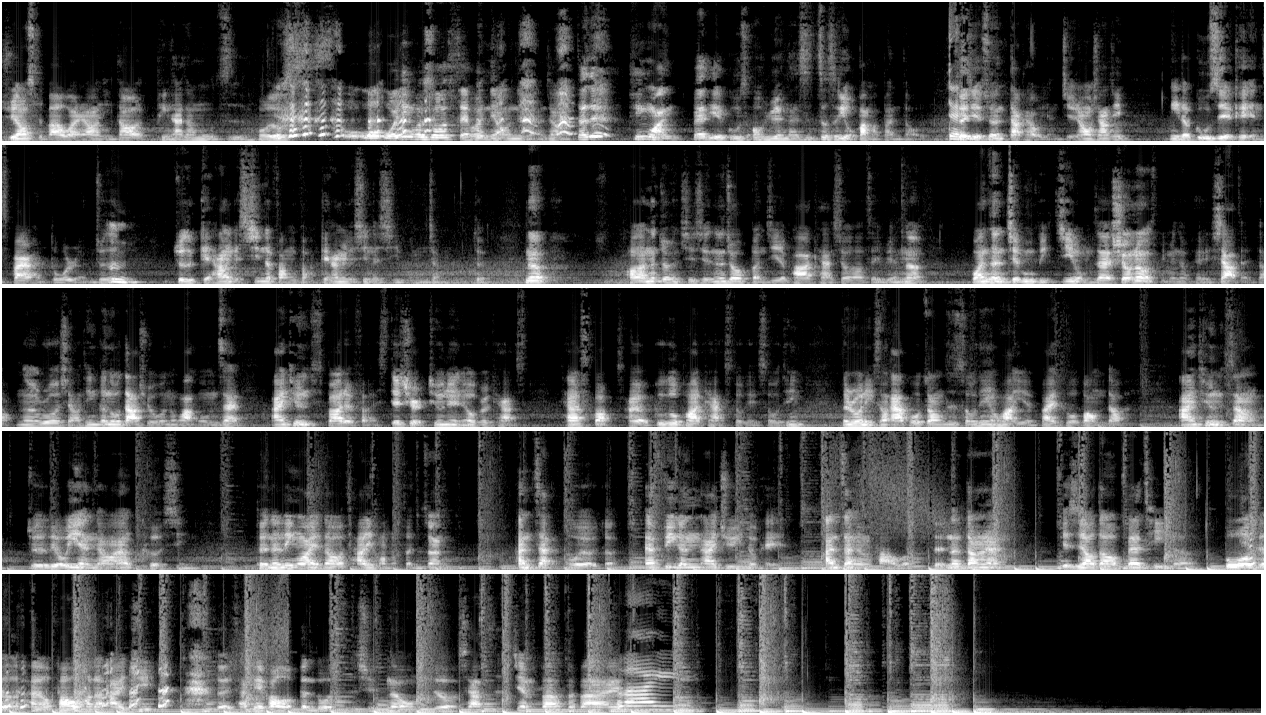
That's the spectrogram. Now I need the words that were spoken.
需要十八万，然后你到平台上募资，我说 我我我一定会说谁会鸟你啊这样。但是听完 Betty 的故事，哦，原来是这是有办法办到的，对，所以也算大开我眼界。然后我相信你的故事也可以 inspire 很多人，就是。嗯就是给他们一个新的方法，给他们一个新的希望，这样对。那好了，那就很谢谢。那就本集的 podcast 就到这边。那完整节目笔记我们在 show notes 里面都可以下载到。那如果想要听更多大学问的话，我们在 iTunes、Spotify、Stitcher、TuneIn、Overcast、Castbox 还有 Google Podcast 都可以收听。那如果你从 Apple 装置收听的话，也拜托帮我们到 iTunes 上就是留言，然后按五颗星。对，那另外也到查理皇的粉钻。按赞，我有一个 FB 跟 IG 都可以按赞跟 follow。对，那当然也是要到 Betty 的部落格，还有 follow 他的 IG，对，才可以 follow 更多的资讯。那我们就下次见吧，拜拜。拜拜。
